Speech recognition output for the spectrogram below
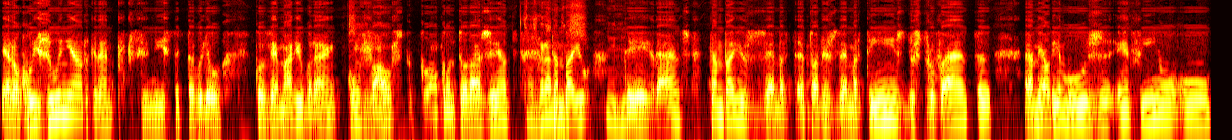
Era o Rui Júnior, grande percussionista que trabalhou com o Zé Mário Branco, com o Sim. Fausto, com, com toda a gente. Os grandes. Também o, Uhum. Grandes. Também o José António José Martins, do Estrovante, Amélia Muge, enfim, um, um-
